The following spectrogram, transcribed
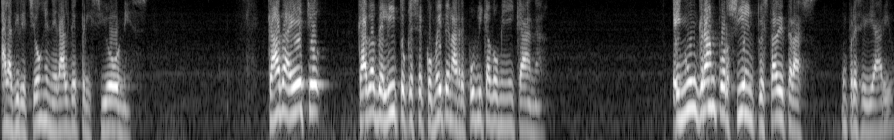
a la Dirección General de Prisiones. Cada hecho, cada delito que se comete en la República Dominicana, en un gran por ciento está detrás un presidiario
